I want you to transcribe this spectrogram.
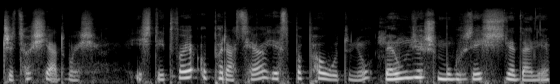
czy coś jadłeś. Jeśli twoja operacja jest po południu, będziesz mógł zjeść śniadanie,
